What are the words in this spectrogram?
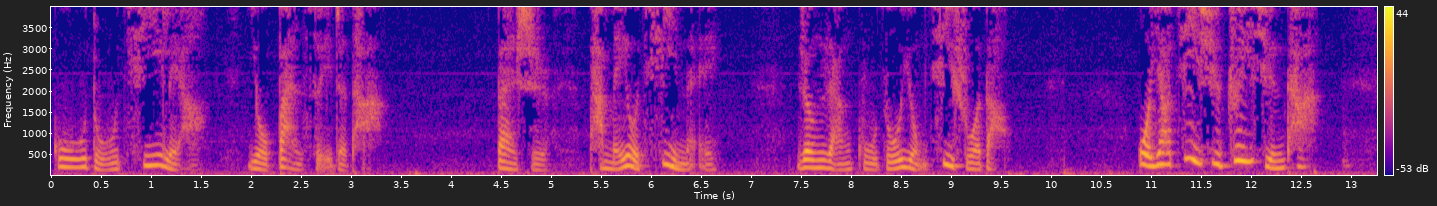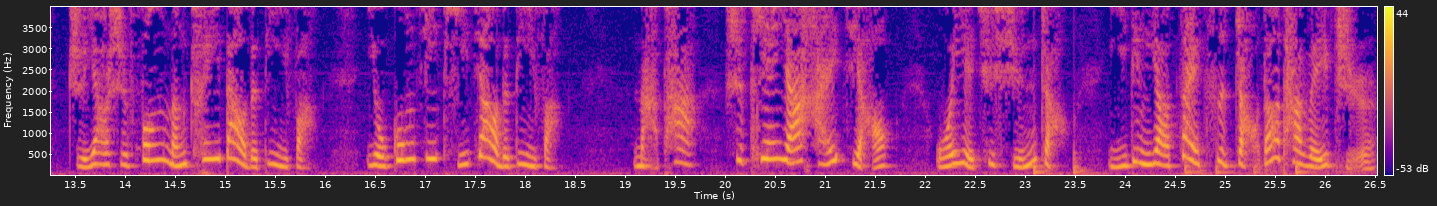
孤独凄凉又伴随着她，但是她没有气馁。仍然鼓足勇气说道：“我要继续追寻他，只要是风能吹到的地方，有公鸡啼叫的地方，哪怕是天涯海角，我也去寻找，一定要再次找到他为止。”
